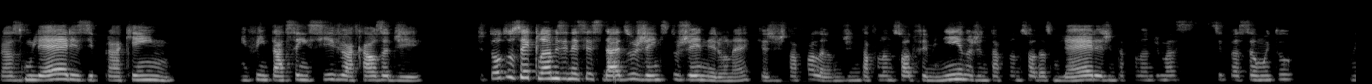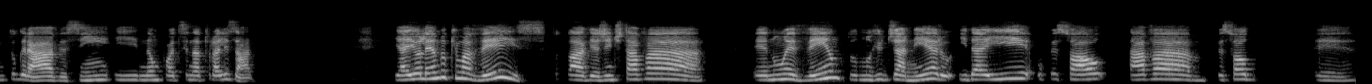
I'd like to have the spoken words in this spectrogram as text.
as mulheres e para quem, enfim, está sensível à causa de, de todos os reclames e necessidades urgentes do gênero, né, que a gente está falando. A gente não está falando só do feminino, a gente não está falando só das mulheres, a gente está falando de uma situação muito, muito grave, assim, e não pode ser naturalizada. E aí eu lembro que uma vez, Flávia, a gente estava é, num evento no Rio de Janeiro, e daí o pessoal estava, pessoal é,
